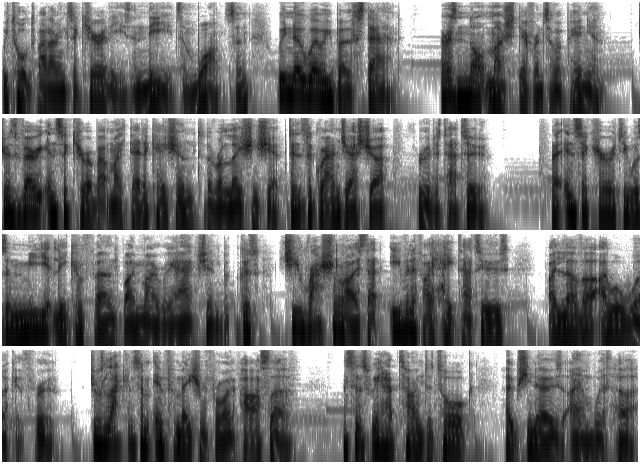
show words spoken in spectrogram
We talked about our insecurities and needs and wants, and we know where we both stand. There is not much difference of opinion. She was very insecure about my dedication to the relationship since the grand gesture through the tattoo. That insecurity was immediately confirmed by my reaction because she rationalized that even if I hate tattoos, if I love her, I will work it through. She was lacking some information from my past love, and since we had time to talk, hope she knows I am with her.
